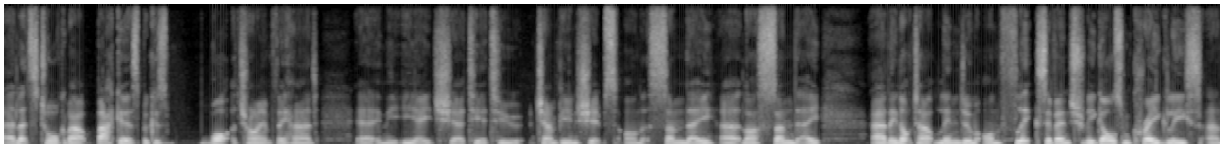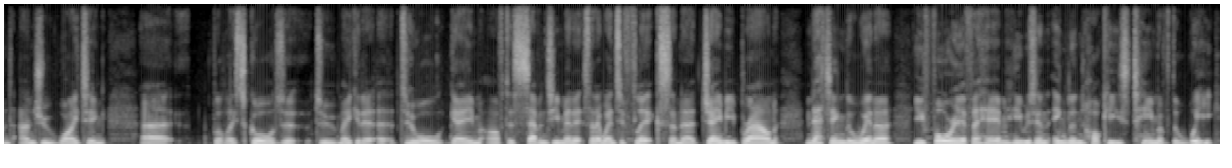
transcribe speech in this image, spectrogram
uh, let's talk about Bacchus because what a triumph they had uh, in the EH uh, Tier 2 Championships on Sunday, uh, last Sunday. Uh, they knocked out Lindum on flicks eventually. Goals from Craig Lees and Andrew Whiting uh, well, they scored to, to make it a, a two-all game after 70 minutes. Then it went to flicks, and uh, Jamie Brown netting the winner. Euphoria for him. He was in England Hockey's Team of the Week.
